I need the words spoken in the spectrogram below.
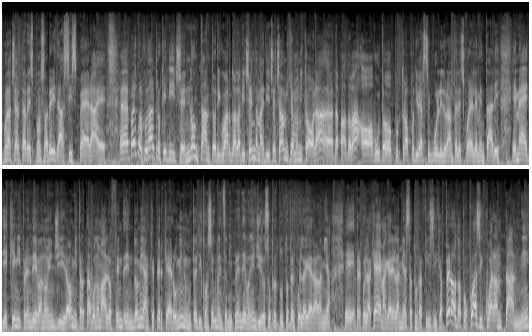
una certa responsabilità, si spera. E eh, poi qualcun altro che dice, non tanto riguardo alla vicenda, ma dice: Ciao, mi chiamo Nicola eh, da Padova. Ho avuto purtroppo diversi bulli durante le scuole elementari e medie che mi prendevano in giro, mi trattavano male offendendomi anche perché ero minuto e di conseguenza mi prendevano in giro soprattutto per quella che era la mia e per quella che è magari la mia statura fisica. Però dopo quasi 40 anni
